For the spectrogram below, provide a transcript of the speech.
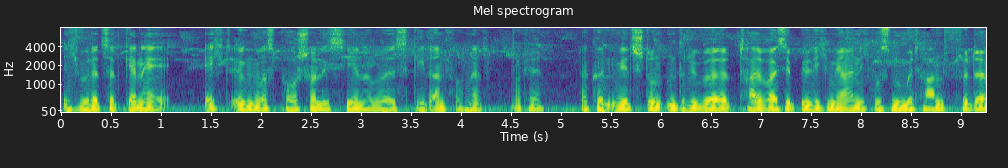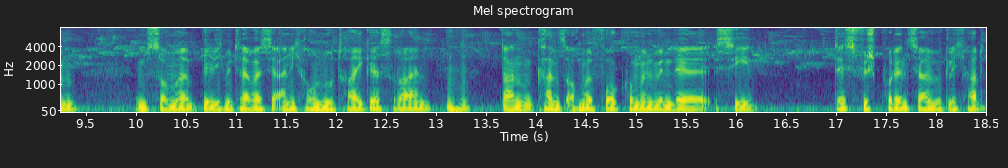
Ich würde jetzt halt gerne echt irgendwas pauschalisieren, aber es geht einfach nicht. Okay. Da könnten wir jetzt Stunden drüber. Teilweise bilde ich mir ein, ich muss nur mit Hand füttern. Im Sommer bilde ich mir teilweise ein, ich hau nur Tigers rein. Dann kann es auch mal vorkommen, wenn der See das Fischpotenzial wirklich hat,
